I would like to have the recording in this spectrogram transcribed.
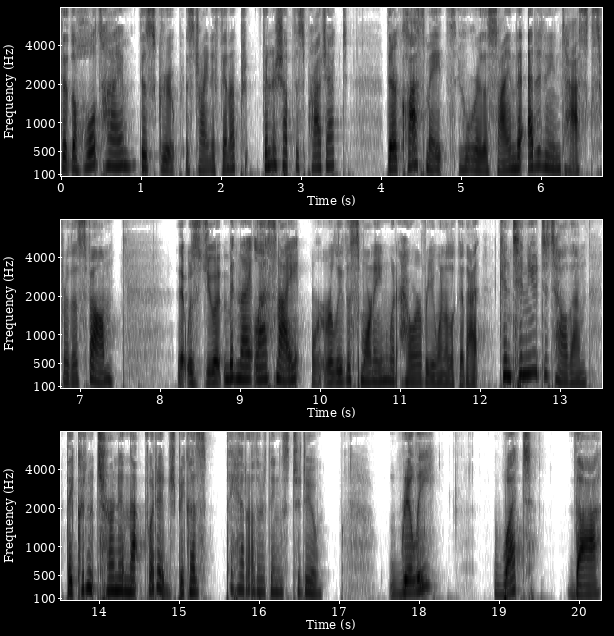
that the whole time this group is trying to fin finish up this project, their classmates who were assigned the editing tasks for this film that was due at midnight last night or early this morning, however you want to look at that, continued to tell them they couldn't turn in that footage because they had other things to do. Really? What the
